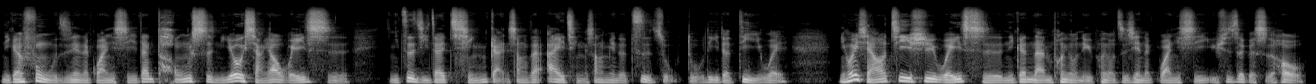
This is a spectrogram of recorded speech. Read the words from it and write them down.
你跟父母之间的关系，但同时你又想要维持你自己在情感上、在爱情上面的自主独立的地位。你会想要继续维持你跟男朋友、女朋友之间的关系，于是这个时候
